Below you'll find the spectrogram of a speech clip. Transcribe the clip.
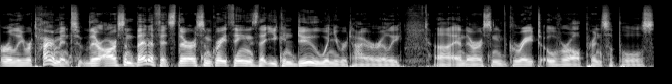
early retirement. There are some benefits. There are some great things that you can do when you retire early, uh, and there are some great overall principles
